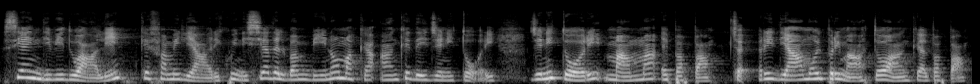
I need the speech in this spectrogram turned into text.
sia individuali che familiari, quindi sia del bambino ma anche dei genitori, genitori, mamma e papà, cioè ridiamo il primato anche al papà,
